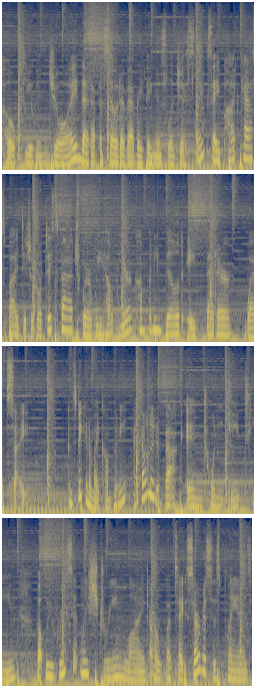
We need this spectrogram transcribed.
Hope you enjoyed that episode of Everything is Logistics, a podcast by Digital Dispatch where we help your company build a better website. And speaking of my company, I founded it back in 2018, but we recently streamlined our website services plans.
